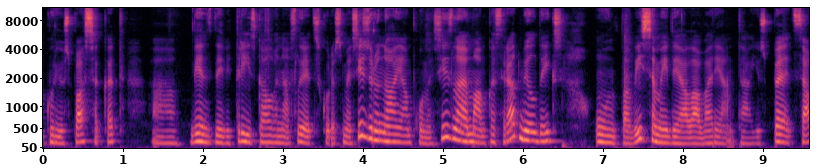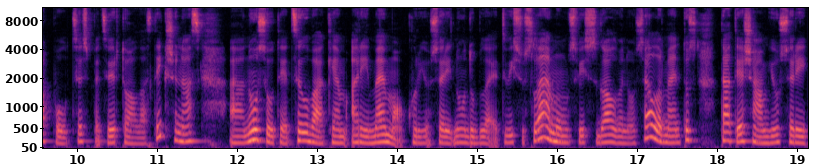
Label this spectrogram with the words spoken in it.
kur jūs pasakat, viens, divi, trīs galvenās lietas, kuras mēs izrunājām, ko mēs izlēmām, kas ir atbildīgs. Un pavisam ideālā variantā jūs pēc sapulces, pēc virtuālās tikšanās nosūtiet cilvēkiem arī memo, kur jūs arī nodublējat visus lēmumus, visus galvenos elementus. Tā tiešām jūs arī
